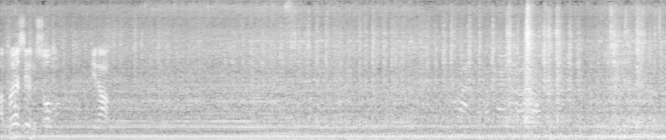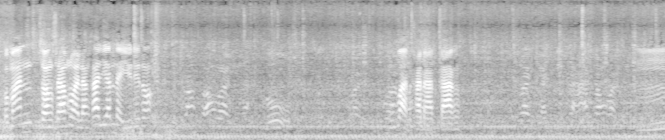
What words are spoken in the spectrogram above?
อำเภอสื่นสมพี่น้องประมาณสองสามร้อยหลังคาเรือนได้อยู่เด้เนาะโอ้หมู่บ้านขนาดกลาง อืม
